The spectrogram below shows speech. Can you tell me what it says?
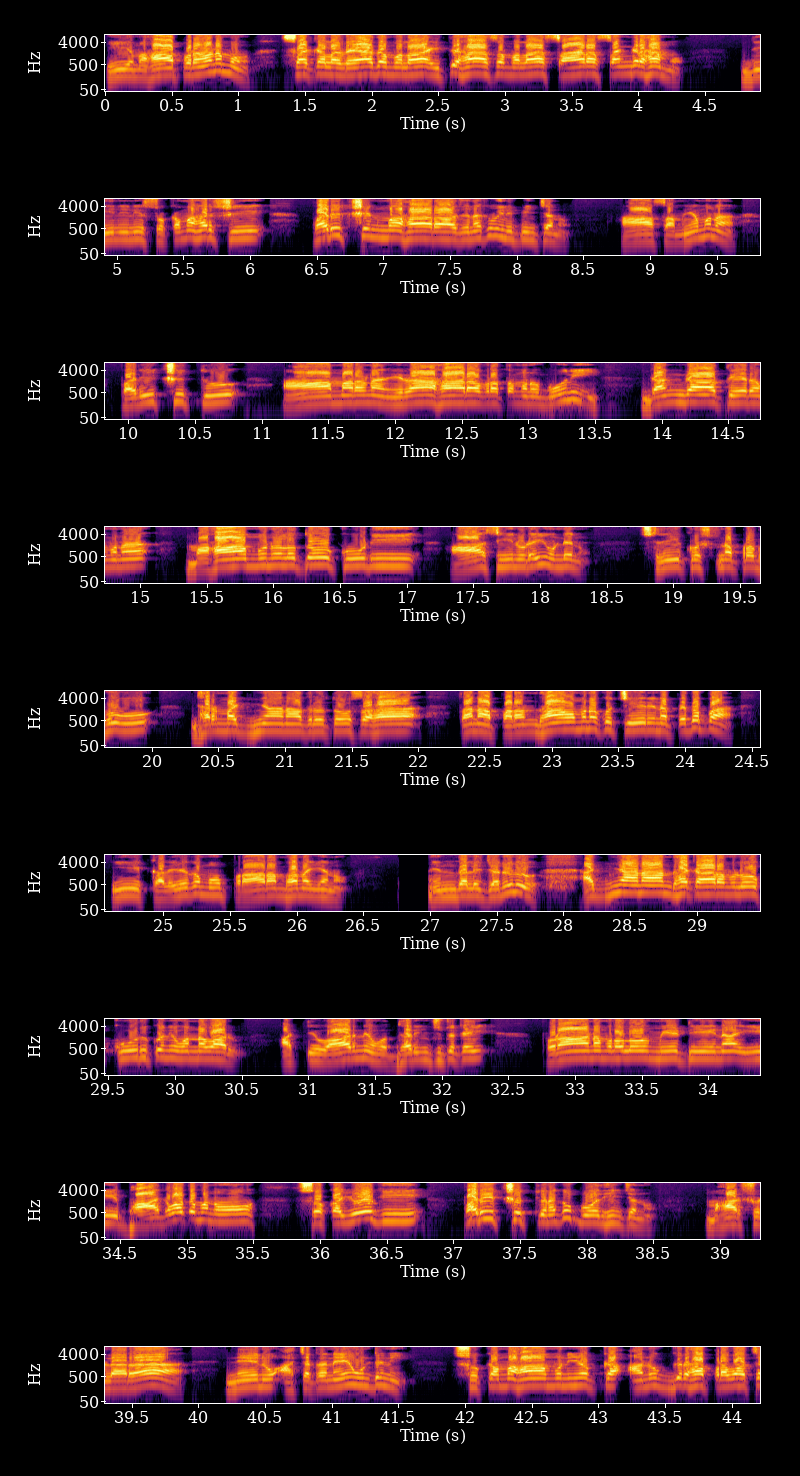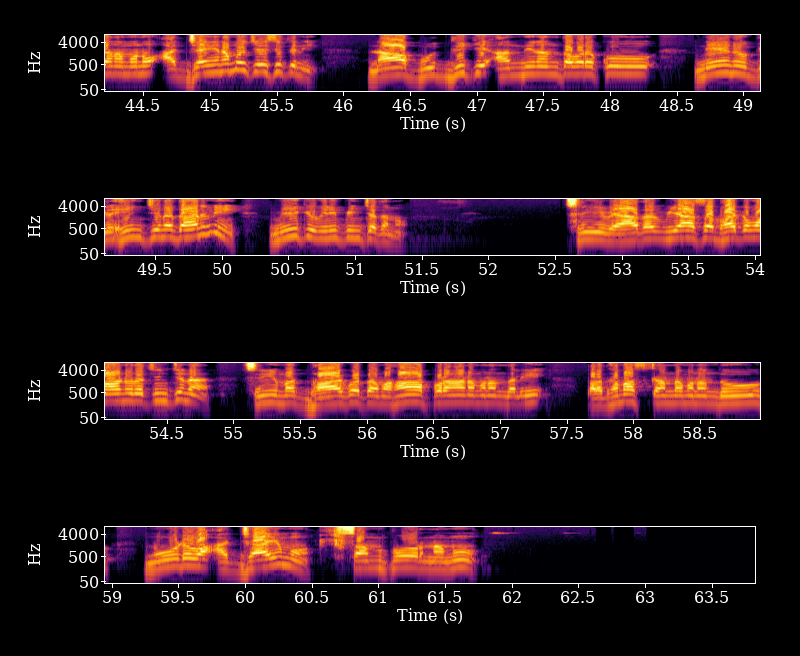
ఈ మహాపురాణము సకల వేదముల ఇతిహాసముల సార సంగ్రహము దీనిని సుఖమహర్షి పరీక్షిన్ మహారాజునకు వినిపించను. ఆ సమయమున పరీక్షిత్తు ఆమరణ నిరాహార వ్రతమును బూని గంగా తీరమున మహామునులతో కూడి ఆసీనుడై ఉండెను. శ్రీకృష్ణ ప్రభువు ధర్మజ్ఞానాదులతో సహా తన పరంధామమునకు చేరిన పిదప ఈ కలయుగము ప్రారంభమయ్యను. ఇందలి జనులు అజ్ఞానాంధకారములో కూరుకుని ఉన్నవారు అట్టి వారిని ఉద్ధరించుటకై పురాణములలో మేటి అయిన ఈ భాగవతమును సుఖయోగి పరీక్షిత్తునకు బోధించను. మహర్షులారా నేను అచటనే ఉంటిని. సుఖమహాముని యొక్క అనుగ్రహ ప్రవచనమును అధ్యయనము చేసి తిని నా బుద్ధికి అందినంత వరకు నేను గ్రహించిన దానిని మీకు వినిపించదను. శ్రీ వేదవ్యాస భగవాను రచించిన శ్రీమద్భాగవత మహాపురాణమునందలి ప్రథమ స్కందమునందు మూడవ అధ్యాయము సంపూర్ణము.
